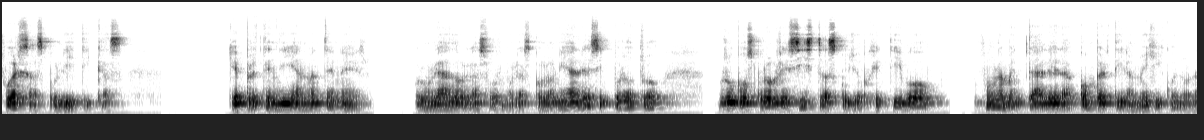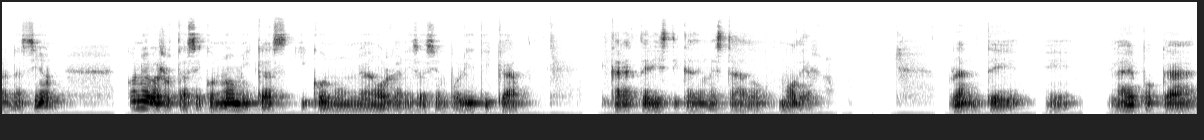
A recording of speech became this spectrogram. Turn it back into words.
fuerzas políticas que pretendían mantener, por un lado, las fórmulas coloniales y por otro, grupos progresistas cuyo objetivo fundamental era convertir a México en una nación con nuevas rutas económicas y con una organización política característica de un Estado moderno. Durante eh, la época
